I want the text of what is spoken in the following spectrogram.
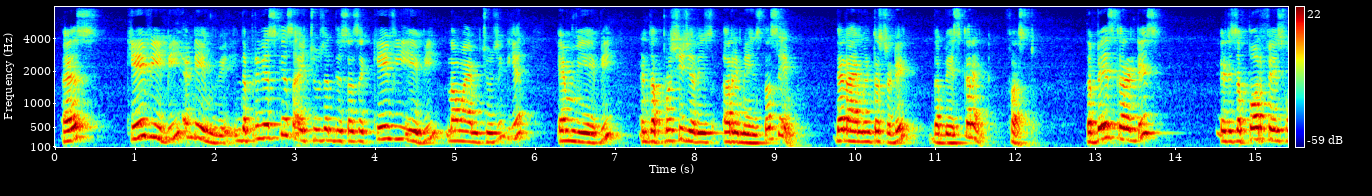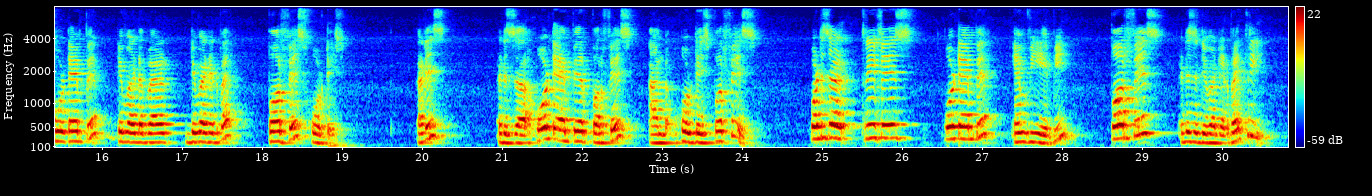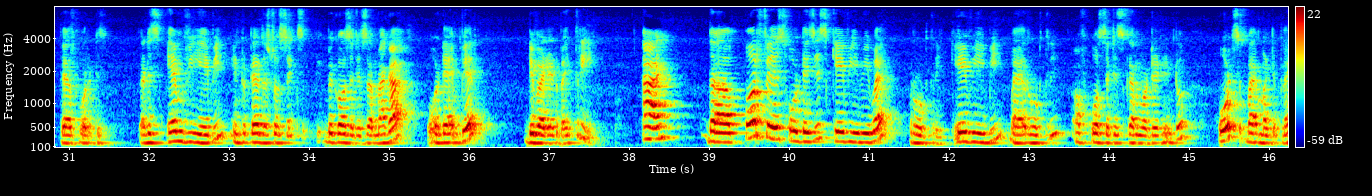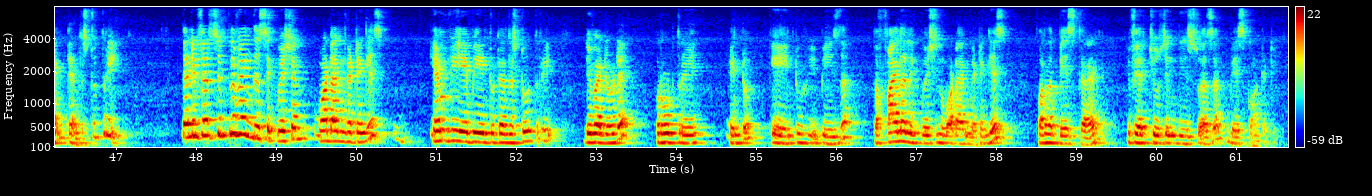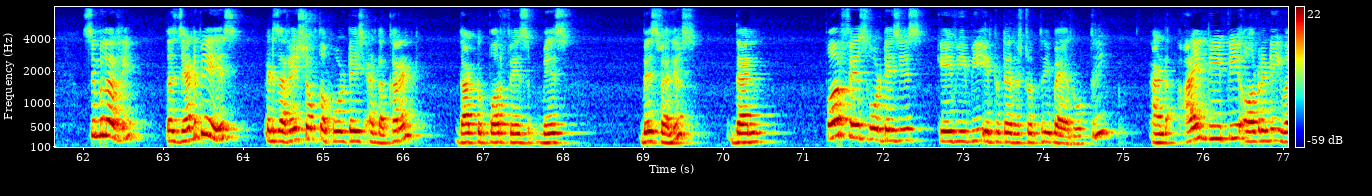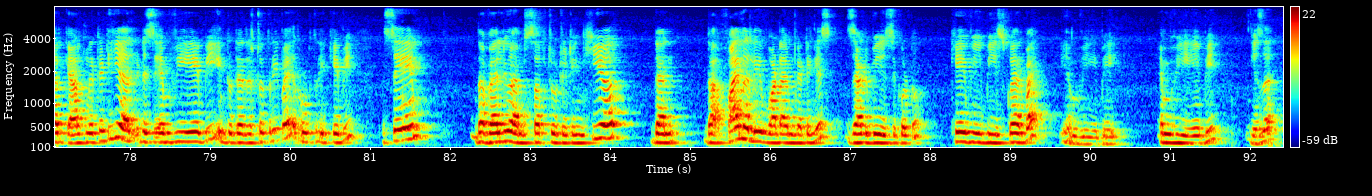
as KVB and MVA. In the previous case I chosen this as a KVAB. Now I am choosing here MVAB and the procedure is uh, remains the same. Then I am interested in the base current first. The base current is it is a per phase volt ampere divided by divided by per phase voltage that is it is a volt ampere per phase and voltage per phase what is the three phase volt ampere? Mvab per phase it is divided by 3 therefore it is that is mvab into 10 raised to 6 because it is a mega volt ampere divided by 3 and the per phase voltage is kvb by root 3 kVB by root 3 of course it is converted into volts by multiplying 10 to 3 then if you are simplifying this equation what I am getting is MVAB into 10 to 3 divided by root 3 into K into VB is the, the final equation what I am getting is for the base current if you are choosing these two as a base quantity. Similarly the ZB is it is a ratio of the voltage and the current that to per phase base base values. Then Per phase voltage is kVB into 10 raised to 3 by root 3 and IBP already were calculated here it is MVAB into 10 raised to 3 by root 3 KB same the value I am substituting here then the finally what I am getting is ZB is equal to KVB square by MVAB MVAB is the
